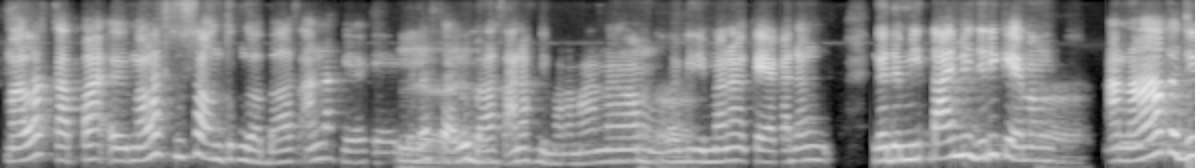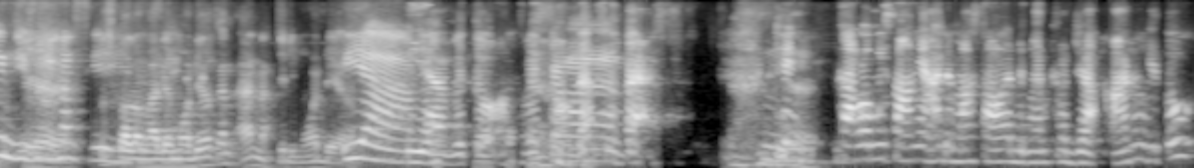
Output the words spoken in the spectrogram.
malah kapa eh, malah susah untuk nggak bahas anak ya kayak yeah. kita iya, selalu bahas anak di mana-mana uh, mau lagi di mana kayak kadang nggak ada me time jadi kayak emang uh, anak aja yang iya. dibahas yeah. terus kalau nggak ada model kan anak jadi model. Iya. Iya betul betul that's the best yeah. kalau misalnya ada masalah dengan kerjaan gitu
